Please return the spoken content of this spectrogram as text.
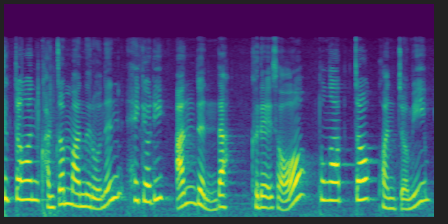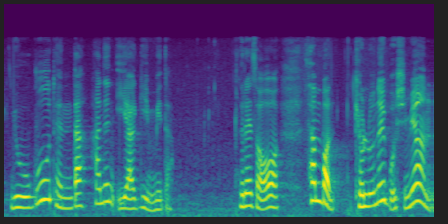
특정한 관점만으로는 해결이 안 된다. 그래서 통합적 관점이 요구된다 하는 이야기입니다. 그래서 3번 결론을 보시면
